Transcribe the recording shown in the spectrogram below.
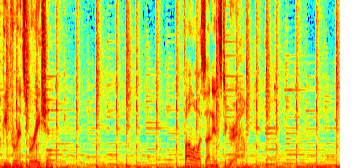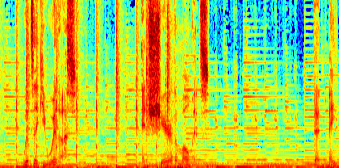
Looking for inspiration? Follow us on Instagram. We'll take you with us and share the moments that make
